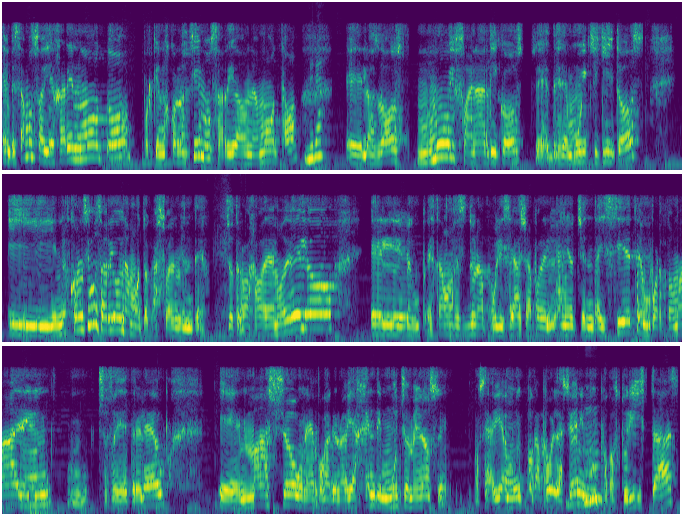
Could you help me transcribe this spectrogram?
empezamos a viajar en moto porque nos conocimos arriba de una moto, Mira. eh, los dos muy fanáticos eh, desde muy chiquitos y nos conocimos arriba de una moto casualmente. Yo trabajaba de modelo, él, estábamos haciendo una publicidad ya por el año 87 en Puerto Madryn, yo soy de Trelew, eh, en mayo, una época que no había gente y mucho menos, o sea, había muy poca población y muy pocos turistas.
